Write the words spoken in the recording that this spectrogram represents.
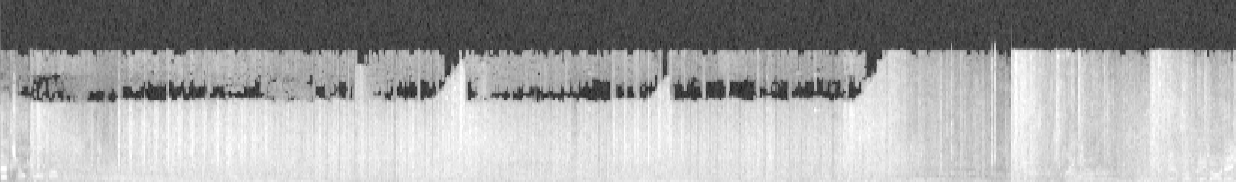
Let's call that your warm-up. Careful, reloading!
